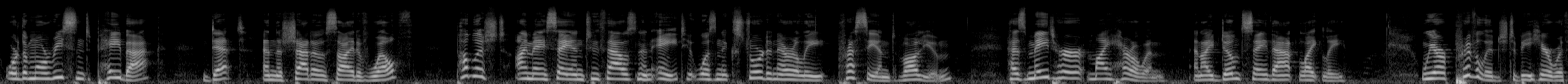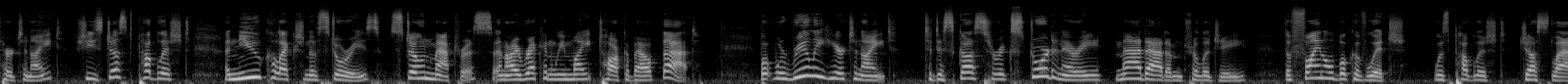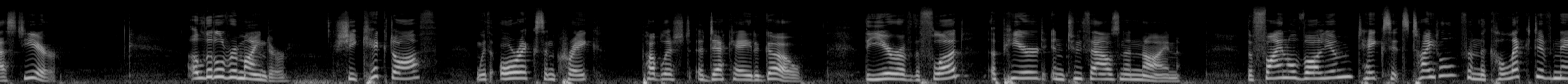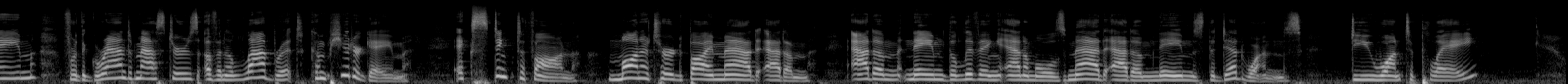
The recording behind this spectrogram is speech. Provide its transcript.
or the more recent Payback, Debt and the Shadow Side of Wealth. Published, I may say, in 2008, it was an extraordinarily prescient volume, has made her my heroine, and I don't say that lightly. We are privileged to be here with her tonight. She's just published a new collection of stories, Stone Mattress, and I reckon we might talk about that. But we're really here tonight to discuss her extraordinary MaddAddam trilogy, the final book of which was published just last year. A little reminder she kicked off with Oryx and Crake, published a decade ago. The Year of the Flood appeared in 2009. The final volume takes its title from the collective name for the grandmasters of an elaborate computer game, Extinctathon, monitored by MaddAddam. Adam named the living animals, MaddAddam names the dead ones. Do you want to play?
